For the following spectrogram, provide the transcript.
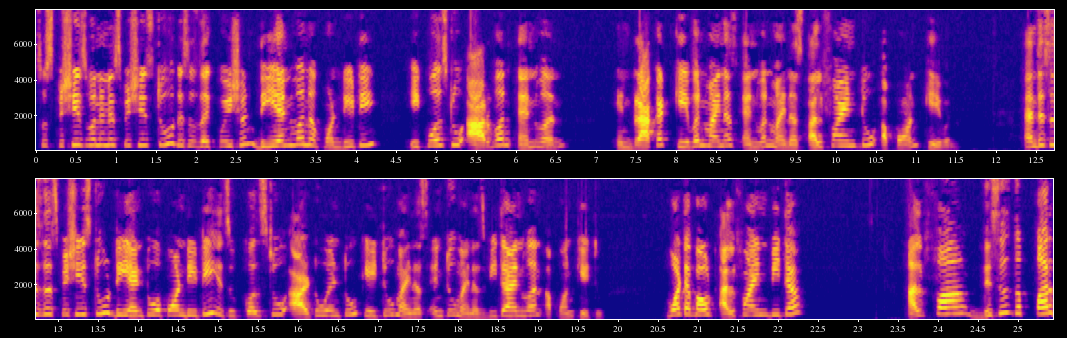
So, species 1 and species 2, this is the equation dn1 upon dt equals to r1 n1 in bracket k1 minus n1 minus alpha n2 upon k1 and this is the species 2 dn2 upon dt is equals to r2 n2 k2 minus n2 minus beta n1 upon k2 what about alpha and beta? Alpha this is the per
